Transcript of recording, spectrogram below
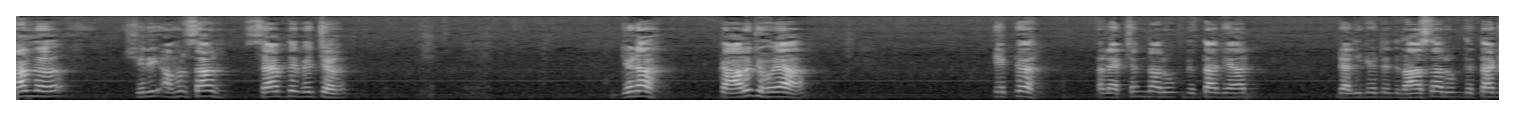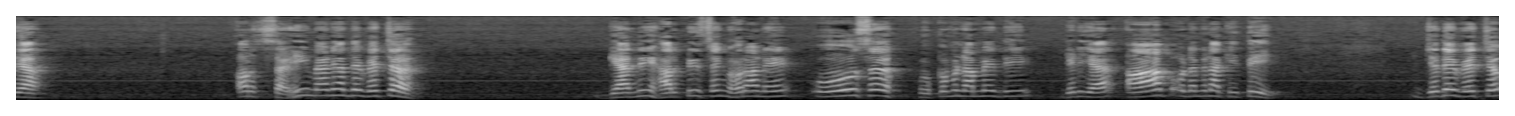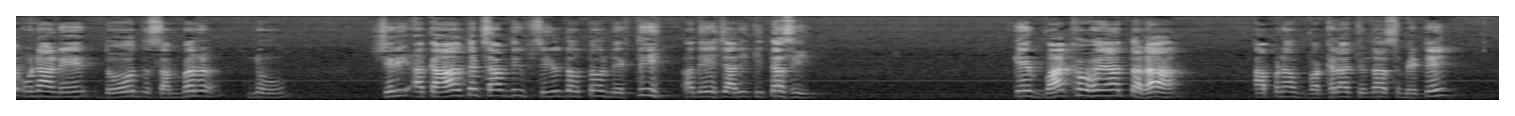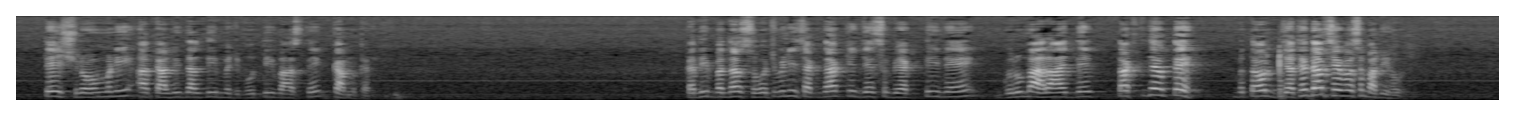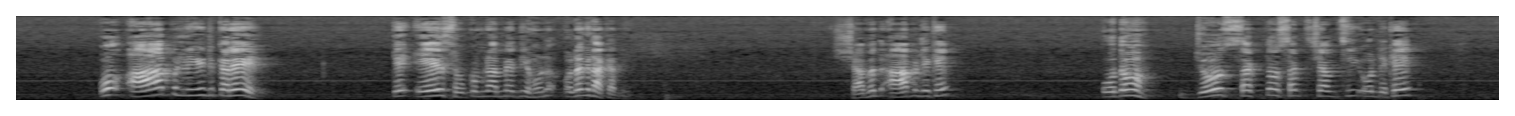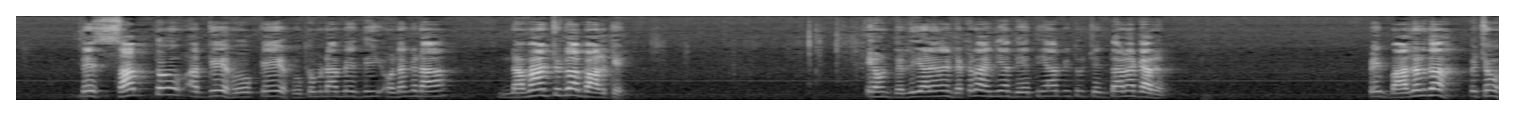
ਕੱਲ ਸ੍ਰੀ ਅੰਮ੍ਰਿਤਸਰ ਸਾਹਿਬ ਦੇ ਵਿੱਚ ਜਿਹੜਾ ਕਾਰਜ ਹੋਇਆ, ਇੱਕ ਇਲੈਕਸ਼ਨ ਦਾ ਰੂਪ ਦਿੱਤਾ ਗਿਆ ਡੈਲੀਗੇਟ ਇਜਲਾਸ ਦਾ ਰੂਪ ਦਿੱਤਾ ਗਿਆ ਔਰ ਸਹੀ ਮਾਇਨਿਆਂ ਦੇ ਵਿੱਚ ਗਿਆਨੀ ਹਰਪ੍ਰੀਤ ਸਿੰਘ ਹੋਰਾਂ ਨੇ ਉਸ ਹੁਕਮਨਾਮੇ ਦੀ ਜਿਹੜੀ ਹੈ, ਆਪ ਉਲੰਘਣਾ ਕੀਤੀ। ਜਿਹਦੇ ਵਿੱਚ ਉਹਨਾਂ ਨੇ 2 ਦਸੰਬਰ ਨੂੰ ਸ਼੍ਰੀ ਅਕਾਲ ਤਖਤ ਸਾਹਿਬ ਦੀ ਫਸੀਲ ਦੇ ਉੱਤੋਂ ਲਿਖਤੀ ਆਦੇਸ਼ ਜਾਰੀ ਕੀਤਾ ਸੀ ਕਿ ਵੱਖ ਹੋਇਆ ਧੜਾ ਆਪਣਾ ਵੱਖਰਾ ਚੁੰਨਾ ਸਮੇਟੇ ਤੇ ਸ਼੍ਰੋਮਣੀ ਅਕਾਲੀ ਦਲ ਦੀ ਮਜ਼ਬੂਤੀ ਵਾਸਤੇ ਕੰਮ ਕਰੇ। ਕਦੀ ਬੰਦਾ ਸੋਚ ਵੀ ਨਹੀਂ ਸਕਦਾ ਕਿ ਜਿਸ ਵਿਅਕਤੀ ਨੇ ਗੁਰੂ ਮਹਾਰਾਜ ਦੇ ਤਖਤ ਦੇ ਉੱਤੇ ਬਤੌਰ ਜਥੇਦਾਰ ਸੇਵਾ ਸੰਭਾਲੀ ਹੋਵੇ। ਉਹ ਆਪ ਲੀਡ ਕਰੇ ਕਿ ਇਸ ਹੁਕਮਨਾਮੇ ਦੀ ਹੁਣ ਉਲੰਘਣਾ ਕਰਨੀ। ਸ਼ਬਦ ਆਪ ਲਿਖੇ, ਉਦੋਂ ਜੋ ਸਖਤ ਤੋਂ ਸਖਤ ਸ਼ਬਦ ਸੀ ਉਹ ਲਿਖੇ ਤੇ ਸਭ ਤੋਂ ਅੱਗੇ ਹੋ ਕੇ ਹੁਕਮਨਾਮੇ ਦੀ ਉਲੰਘਣਾ ਨਵਾਂ ਚੁੱਲ੍ਹਾ ਬਾਲ ਕੇ। ਇਹ ਹੁਣ ਦਿੱਲੀ ਵਾਲਿਆਂ ਨੇ ਲੱਕੜਾਂ ਇੰਨੀਆਂ ਦੇਤੀਆਂ ਵੀ ਤੂੰ ਚਿੰਤਾ ਨਾ ਕਰ। ਵੀ ਬਾਲਣ ਦਾ ਪਿੱਛੋਂ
